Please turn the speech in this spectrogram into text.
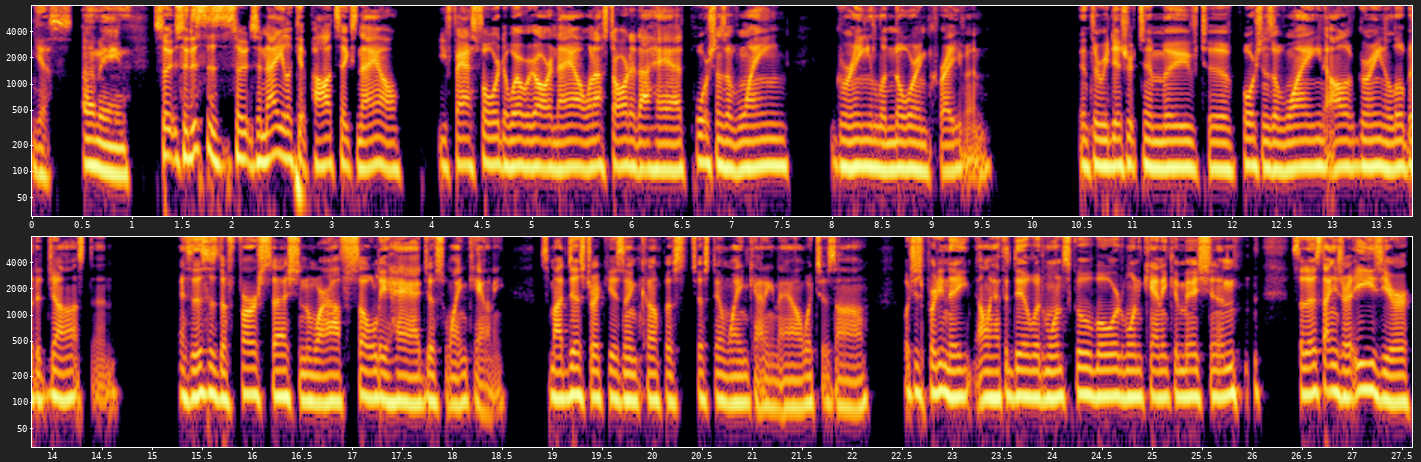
Yes. I mean, so, so this is, so, so now you look at politics now you fast forward to where we are now. When I started, I had portions of Wayne, Greene, Lenoir, and Craven. Then through redistricting, moved to portions of Wayne, Olive Green, a little bit of Johnston. And so this is the first session where I've solely had just Wayne County. So my district is encompassed just in Wayne County now, which is um which is pretty neat. I only have to deal with one school board, one county commission. so those things are easier,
